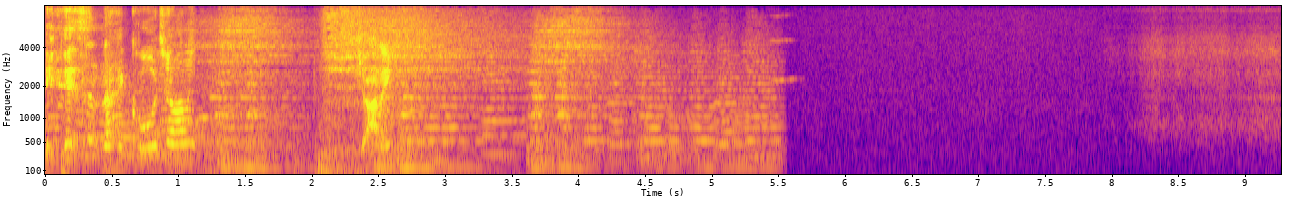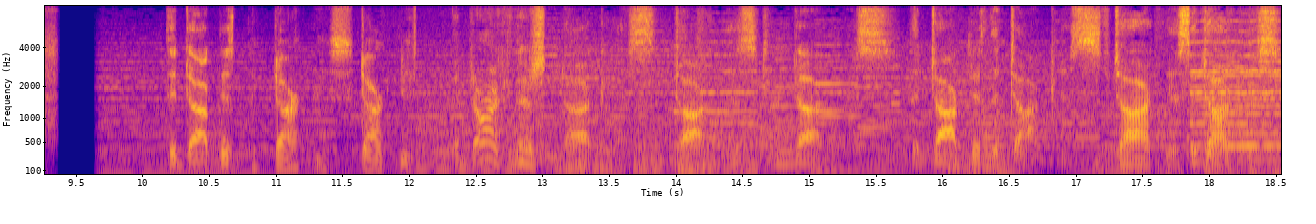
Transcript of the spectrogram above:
Isn't that cool, Johnny? Johnny? The darkness, the darkness, darkness, the darkness, darkness, darkness, darkness, the darkness, the darkness, darkness, the darkness,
